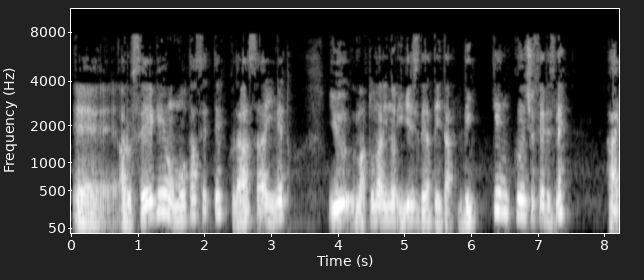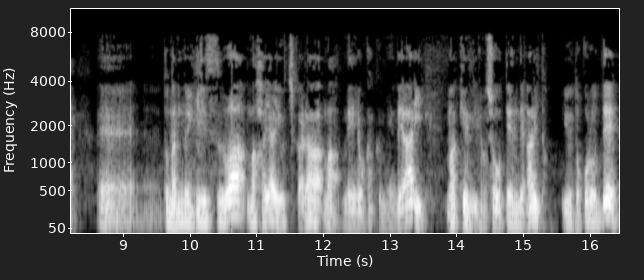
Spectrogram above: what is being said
えー、ある制限を持たせてくださいね、という、まあ、隣のイギリスでやっていた立憲君主制ですね。はい。え、隣のイギリスは、まあ、早いうちから、まあ、名誉革命であり、まあ、権利の焦点でありというところで、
